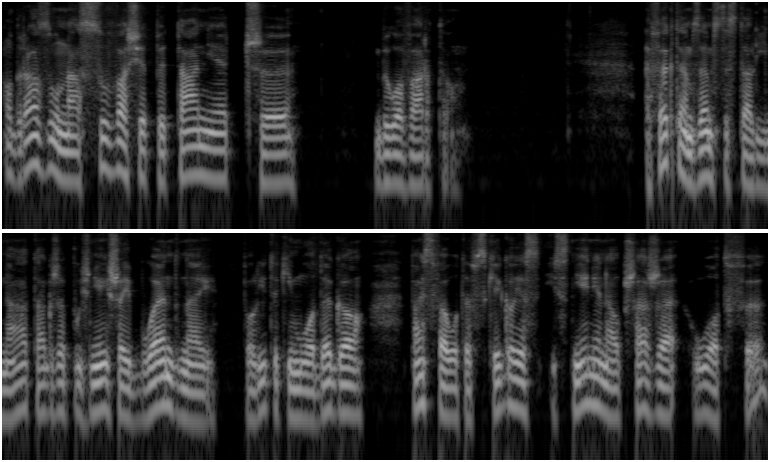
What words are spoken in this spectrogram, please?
Od razu nasuwa się pytanie, czy było warto. Efektem zemsty Stalina, także późniejszej błędnej polityki młodego państwa łotewskiego jest istnienie na obszarze Łotwy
